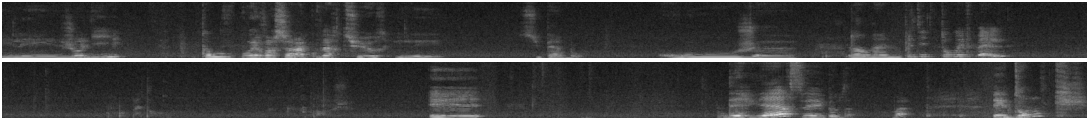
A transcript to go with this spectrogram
il est joli. Comme vous pouvez voir sur la couverture, il est super beau. Rouge. Là, on a une petite tour Eiffel. Et derrière, c'est comme ça. Voilà. Et donc,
